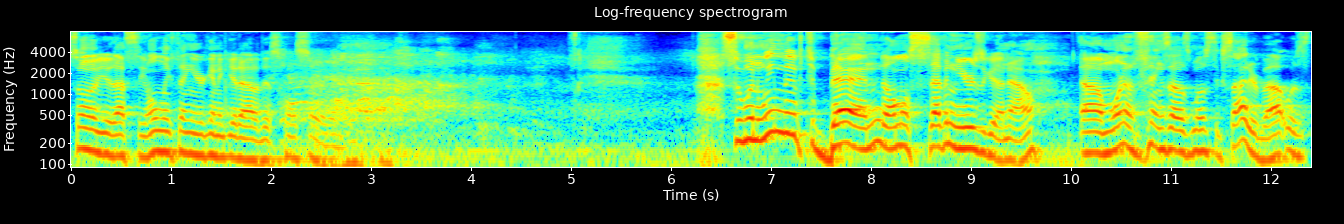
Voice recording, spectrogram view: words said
Some of you, that's the only thing you're going to get out of this whole sermon. so, when we moved to Bend almost seven years ago now, um, one of the things I was most excited about was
